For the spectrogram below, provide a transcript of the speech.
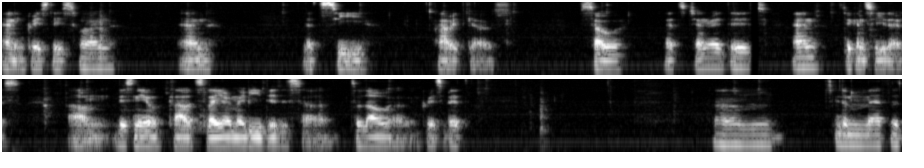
and increase this one. And let's see how it goes. So let's generate this. And as you can see there's um, this new clouds layer maybe this is uh, too low I'll increase a bit. Um, the method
